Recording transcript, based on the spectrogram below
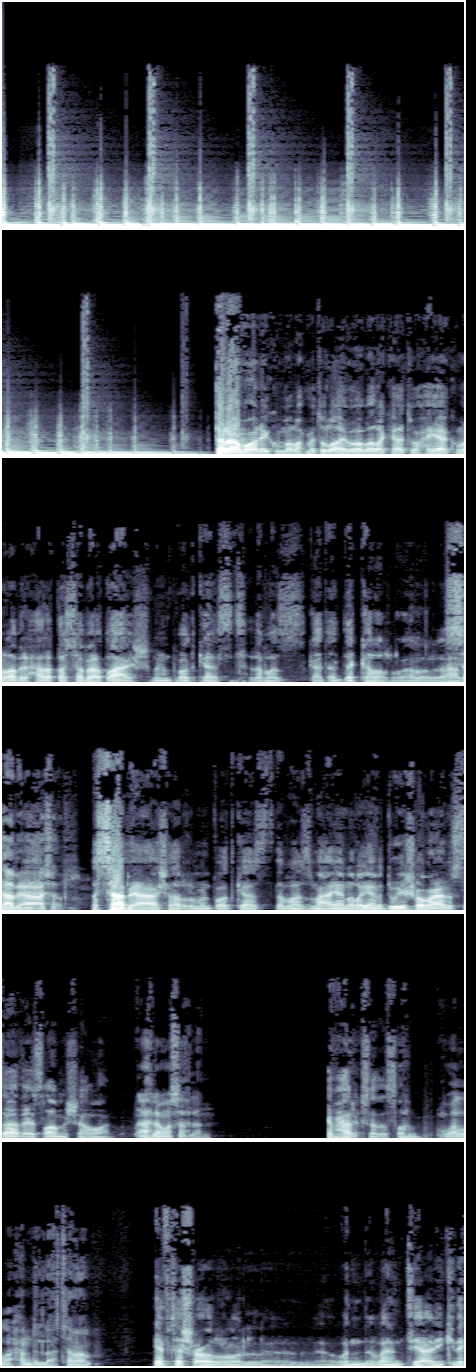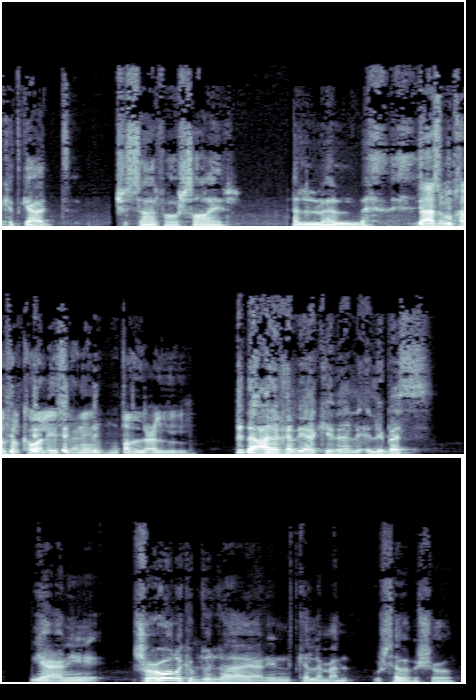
السلام عليكم ورحمة الله وبركاته. حياكم الله بالحلقة 17 من بودكاست ذا باز قاعد أتذكر السابعة عشر. السابعة عشر من بودكاست ذا باز معي أنا ريان الدويش ومع الأستاذ عصام الشهوان. أهلا وسهلا. كيف حالك أستاذ عصام؟ والله الحمد لله تمام. كيف تشعر وال... وأنت يعني كذا كنت قاعد وش السالفة وش صاير؟ هل هل لازم خلف الكواليس يعني نطلع ال... لا أنا خليها كذا اللي اللي بس يعني شعورك بدون لا يعني نتكلم عن وش سبب الشعور.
